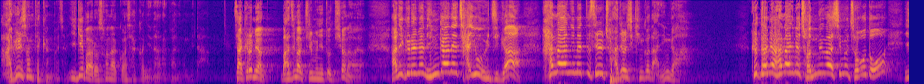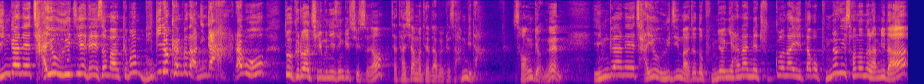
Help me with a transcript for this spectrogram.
악을 선택한 거죠. 이게 바로 선악과 사건이다라고 하는 겁니다. 자, 그러면 마지막 질문이 또 튀어나와요. 아니, 그러면 인간의 자유의지가 하나님의 뜻을 좌절시킨 것 아닌가? 그렇다면 하나님의 전능하심은 적어도 인간의 자유의지에 대해서만큼은 무기력한 것 아닌가라고 또 그러한 질문이 생길 수 있어요. 자, 다시 한번 대답을 그래서 합니다. 성경은 인간의 자유의지마저도 분명히 하나님의 주권하에 있다고 분명히 선언을 합니다.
